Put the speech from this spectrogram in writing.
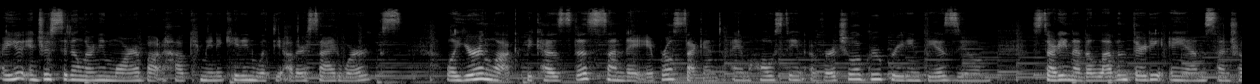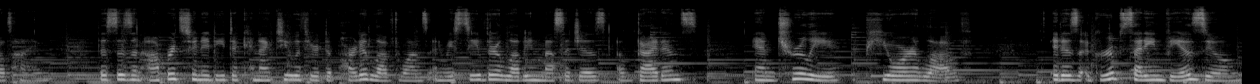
Are you interested in learning more about how communicating with the other side works? Well, you're in luck because this Sunday, April 2nd, I am hosting a virtual group reading via Zoom starting at 11:30 a.m. Central Time. This is an opportunity to connect you with your departed loved ones and receive their loving messages of guidance and truly pure love. It is a group setting via Zoom,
